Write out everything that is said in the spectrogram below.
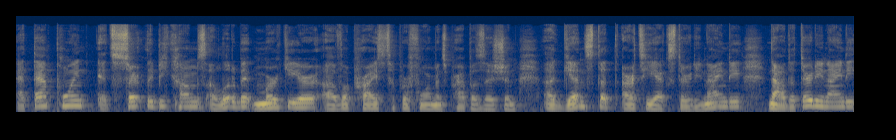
At that point, it certainly becomes a little bit murkier of a price to performance proposition against the RTX 3090. Now, the 3090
